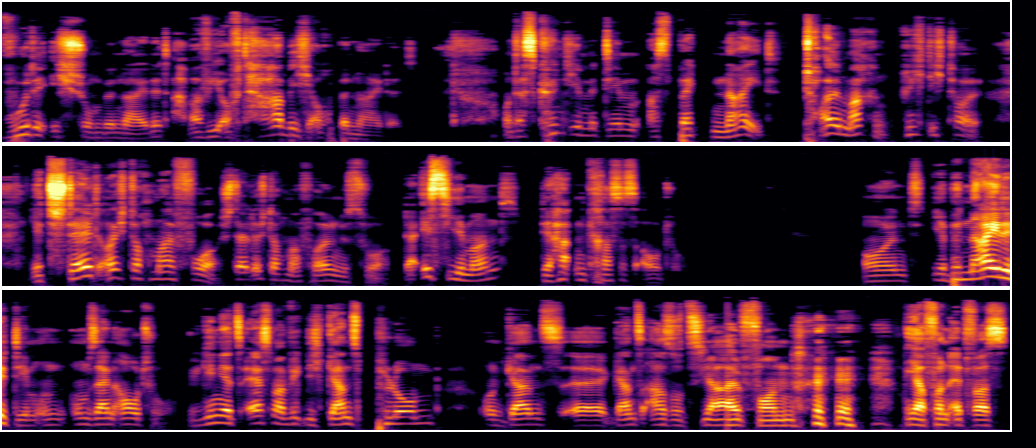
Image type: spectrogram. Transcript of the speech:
wurde ich schon beneidet, aber wie oft habe ich auch beneidet? Und das könnt ihr mit dem Aspekt Neid toll machen, richtig toll. Jetzt stellt euch doch mal vor, stellt euch doch mal Folgendes vor. Da ist jemand, der hat ein krasses Auto. Und ihr beneidet dem um, um sein Auto. Wir gehen jetzt erstmal wirklich ganz plump und ganz, äh, ganz asozial von, ja, von etwas,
